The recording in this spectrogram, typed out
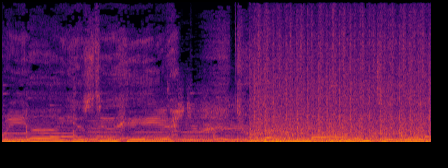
story I used to hear To run on until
